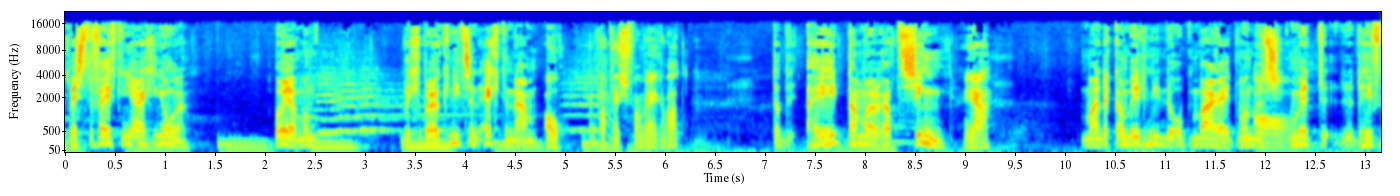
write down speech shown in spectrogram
Beste 15-jarige jongen. Oh ja, want we gebruiken niet zijn echte naam. Oh, en dat is vanwege wat? Dat, hij heet Tamarat Singh. Ja? Maar dat kan beter niet in de openbaarheid. Want Oh. met, het heeft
